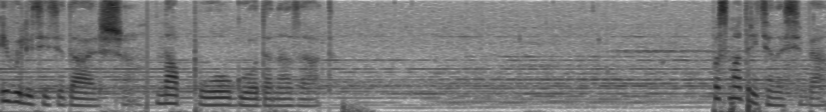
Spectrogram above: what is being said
и вы летите дальше, на полгода назад. Посмотрите на себя.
